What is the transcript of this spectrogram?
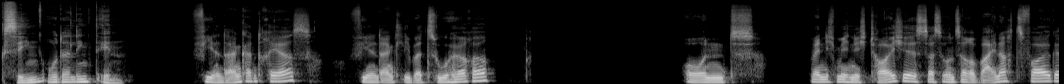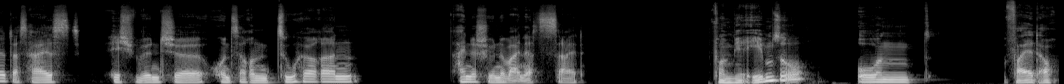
Xing oder LinkedIn. Vielen Dank, Andreas. Vielen Dank, lieber Zuhörer. Und wenn ich mich nicht täusche, ist das unsere Weihnachtsfolge. Das heißt, ich wünsche unseren Zuhörern eine schöne Weihnachtszeit. Von mir ebenso und feiert auch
